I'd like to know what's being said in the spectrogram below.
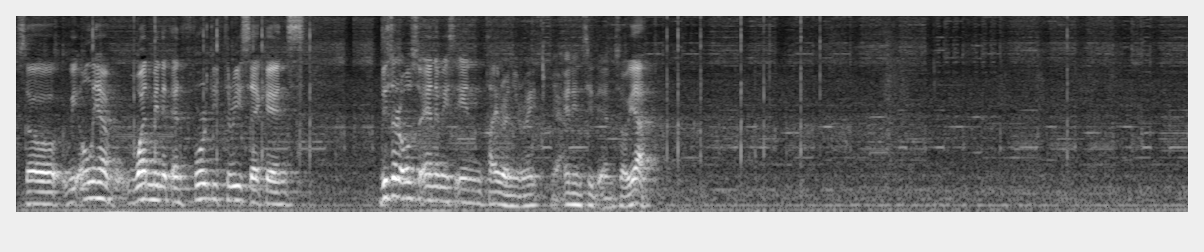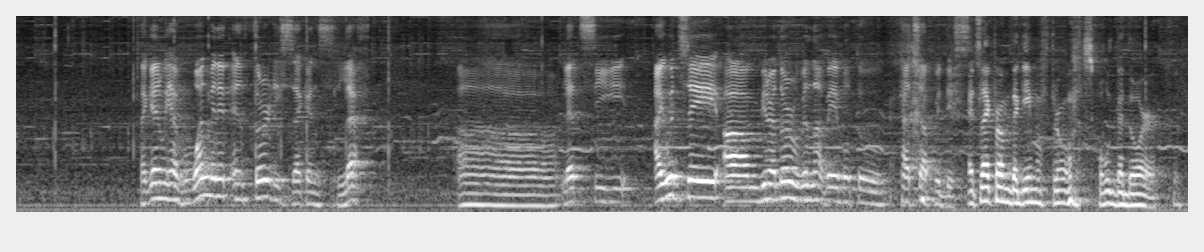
So we only have 1 minute and 43 seconds. These are also enemies in Tyranny, right? Yeah. And in CDM. So yeah. Again, we have 1 minute and 30 seconds left. Uh, let's see. I would say um, will not be able to catch up with this. It's like from the Game of Thrones, hold the door.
